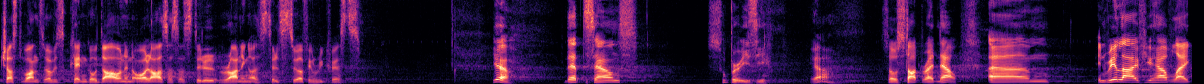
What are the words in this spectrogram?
just one service can go down, and all others are still running, are still serving requests. Yeah, that sounds super easy. Yeah. So start right now. Um, in real life, you have like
